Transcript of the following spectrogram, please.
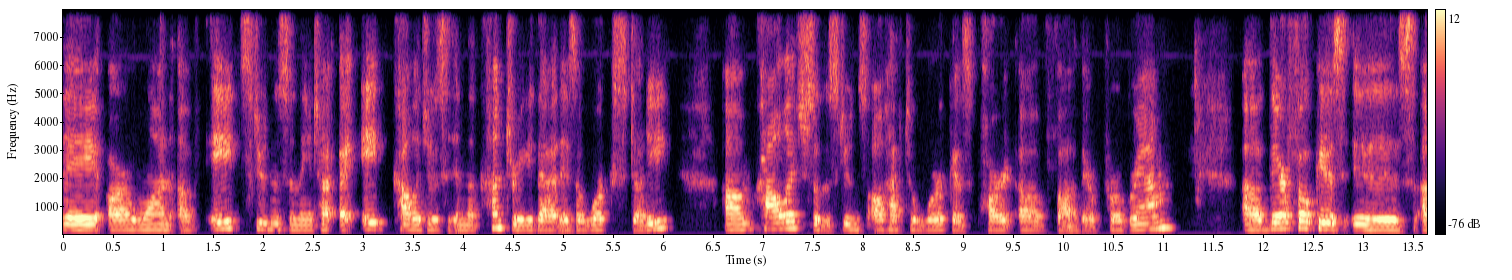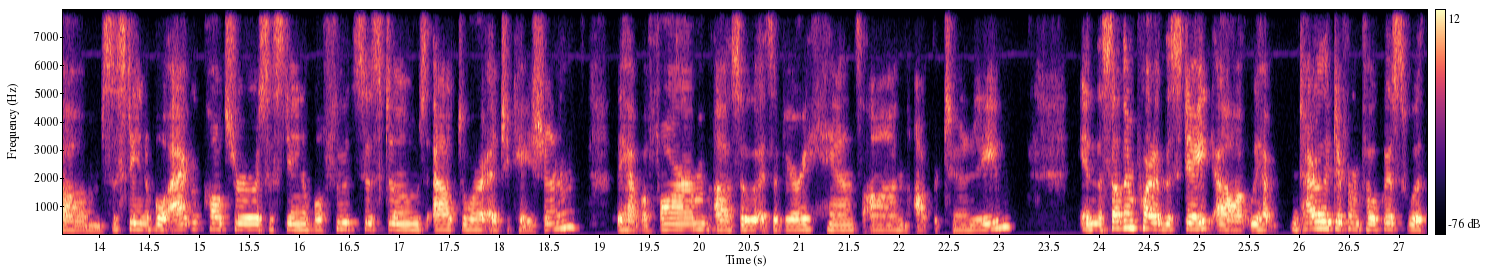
They are one of eight students in the entire, uh, eight colleges in the country that is a work study um, college. So the students all have to work as part of uh, their program. Uh, their focus is um, sustainable agriculture, sustainable food systems, outdoor education. They have a farm, uh, so it's a very hands-on opportunity. In the southern part of the state, uh, we have entirely different focus with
